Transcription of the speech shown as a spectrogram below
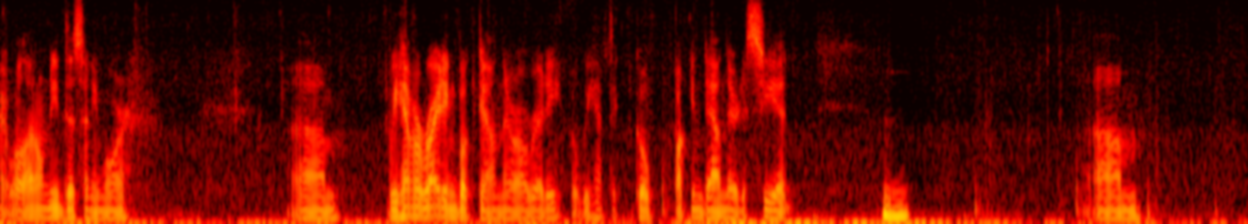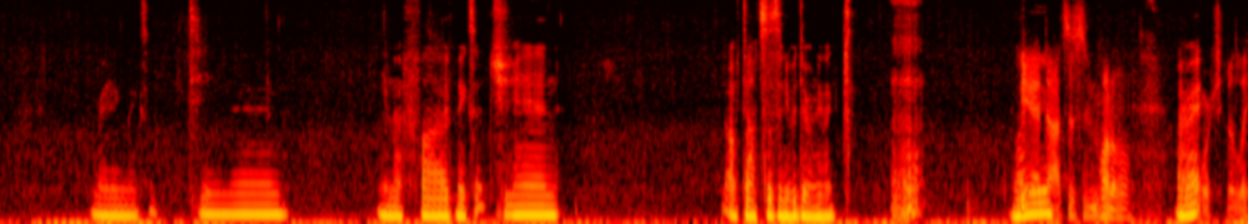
Alright, well, I don't need this anymore. Um, we have a writing book down there already, but we have to go fucking down there to see it. Hmm. Um, Writing makes a demon. EMF 5 makes a Jinn. Oh, Dots doesn't even do anything. yeah, Lame. Dots isn't one of them, Alright, unfortunately.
